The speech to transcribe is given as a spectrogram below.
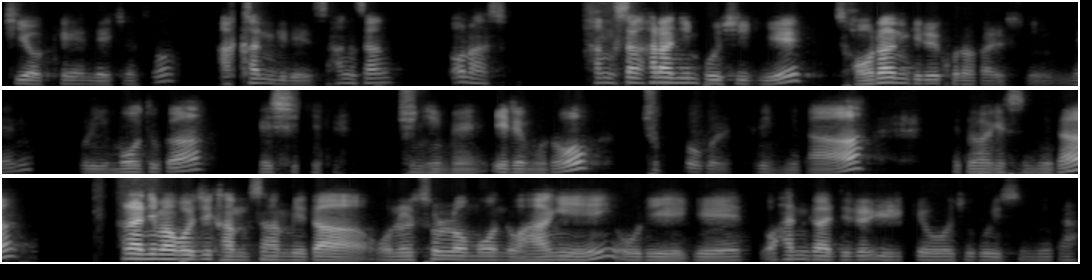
기억해 내셔서 악한 길에서 항상 떠나서 항상 하나님 보시기에 선한 길을 걸어갈 수 있는 우리 모두가 되시기를 주님의 이름으로 축복을 드립니다. 기도하겠습니다. 하나님 아버지 감사합니다. 오늘 솔로몬 왕이 우리에게 또 한 가지를 일깨워 주고 있습니다.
